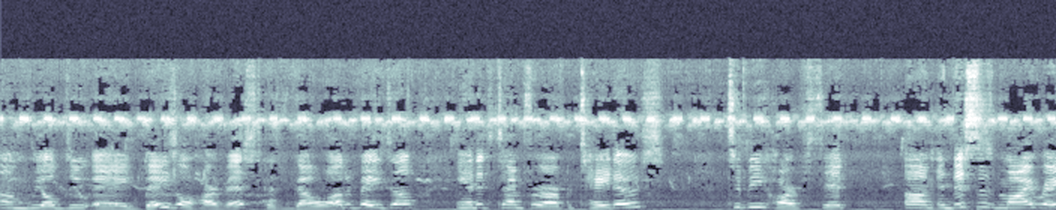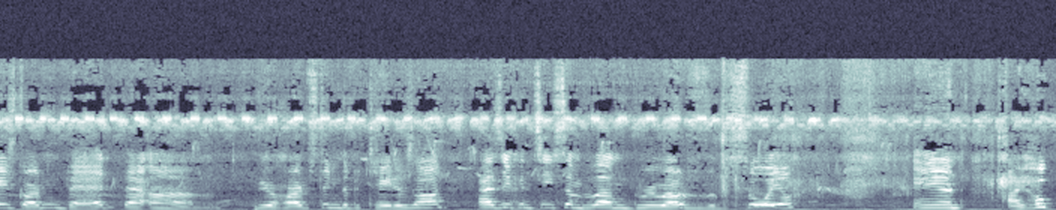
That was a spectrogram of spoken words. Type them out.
um, we'll do a basil harvest because we've got a lot of basil. And it's time for our potatoes to be harvested. Um, and this is my raised garden bed that um, we are harvesting the potatoes on. As you can see, some of them grew out of the soil. And I hope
